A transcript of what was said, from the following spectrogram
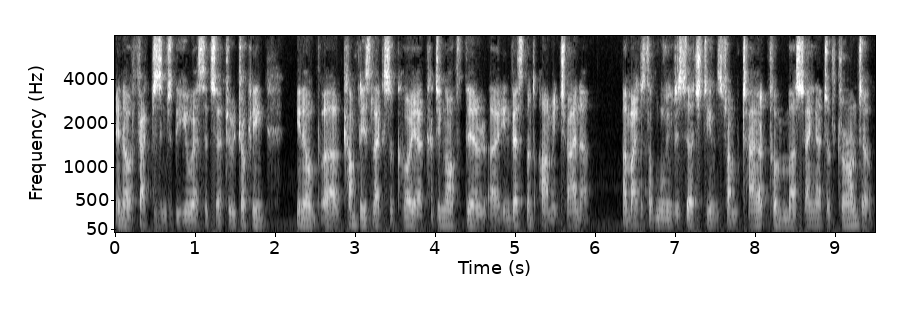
you know, factories into the U.S., etc. We're talking, you know, uh, companies like Sequoia cutting off their investment arm in China. Microsoft moving research teams from from Shanghai to Toronto.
